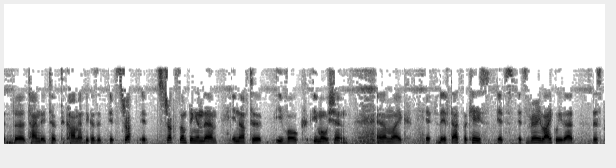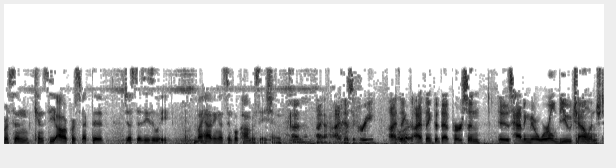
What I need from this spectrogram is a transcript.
the time they took to comment because it, it struck it struck something in them enough to evoke emotion, and I'm like, if if that's the case, it's it's very likely that this person can see our perspective just as easily by hmm. having a simple conversation. I, I, I disagree. I think I think that that person is having their worldview challenged,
